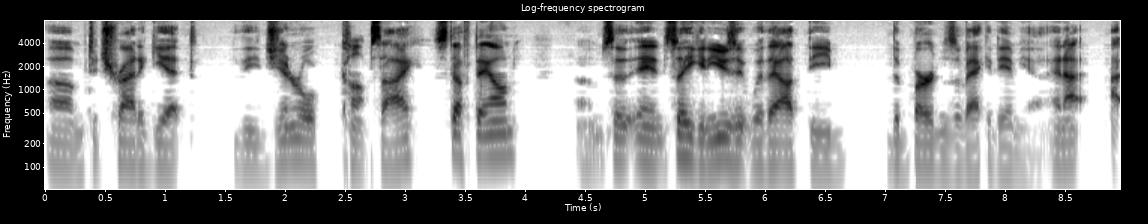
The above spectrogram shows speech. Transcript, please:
um, to try to get the general comp sci stuff down, um, so and so he can use it without the the burdens of academia. And I, I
